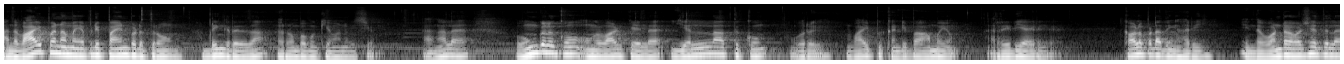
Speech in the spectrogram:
அந்த வாய்ப்பை நம்ம எப்படி பயன்படுத்துகிறோம் அப்படிங்கிறது தான் ரொம்ப முக்கியமான விஷயம். அதனால் உங்களுக்கும் உங்கள் வாழ்க்கையில் எல்லாத்துக்கும் ஒரு வாய்ப்பு கண்டிப்பாக அமையும். ரெடியாக இருங்க. கவலைப்படாதீங்க ஹரி. இந்த ஒன்றரை வருஷத்தில்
